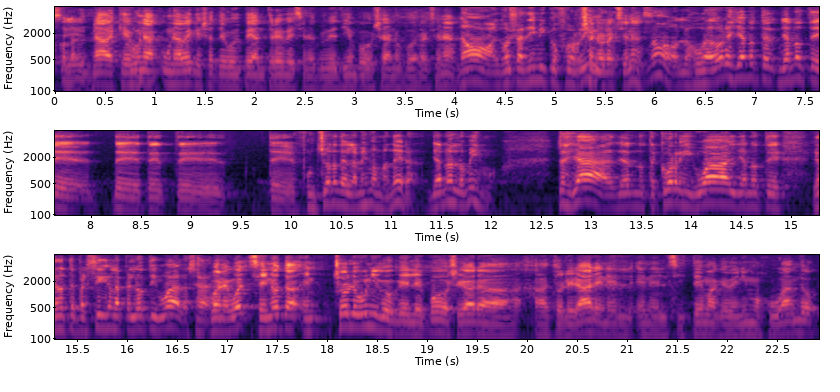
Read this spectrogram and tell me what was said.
Ah, con sí. la- Nada, es que una, una vez que ya te golpean tres veces en el primer tiempo, ya no puedes reaccionar. No, el golpe anímico fue horrible. Ya no reaccionás. No, los jugadores ya no te, ya no te, te, te, te- te funcionan de la misma manera. Ya no es lo mismo. Entonces ya, ya no te corren igual, ya no te, ya no te persiguen la pelota igual. O sea, Bueno, igual se nota, en- yo lo único que le puedo llegar a, a tolerar en el, en el sistema que venimos jugando,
